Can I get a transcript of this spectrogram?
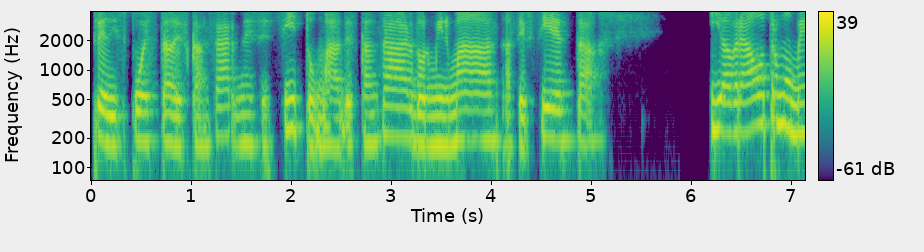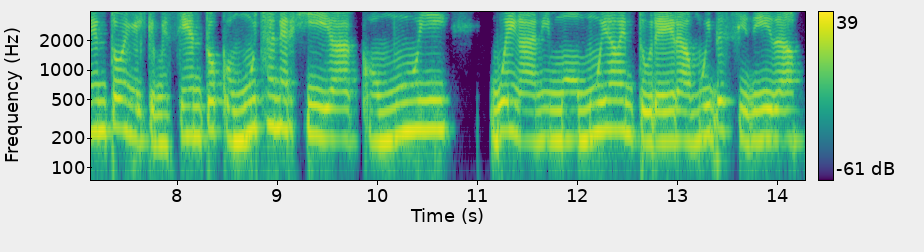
predispuesta a descansar, necesito más descansar, dormir más, hacer siesta. Y habrá otro momento en el que me siento con mucha energía, con muy buen ánimo, muy aventurera, muy decidida,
